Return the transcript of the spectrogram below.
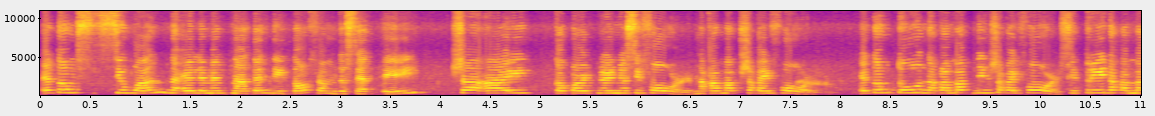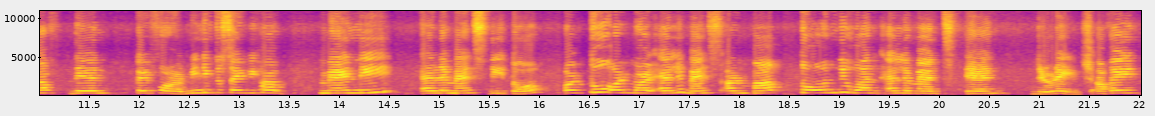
itong si 1 na element natin dito from the set A, siya ay kapartner niya si 4. Nakamap siya kay 4. Itong 2, nakamap din siya kay 4. Si 3, nakamap din kay 4. Meaning to say, we have many elements dito or two or more elements are mapped to only one element in the range. Okay?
